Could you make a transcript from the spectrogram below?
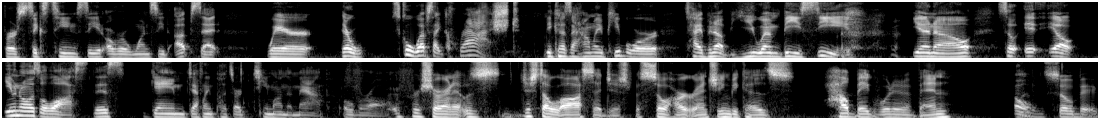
for a 16 seed over one seed upset, where their school website crashed because of how many people were typing up UMBC. you know, so it you know even though it's a loss, this game definitely puts our team on the map overall. For sure. And it was just a loss that just was so heart wrenching because how big would it have been? Oh, It's so big.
